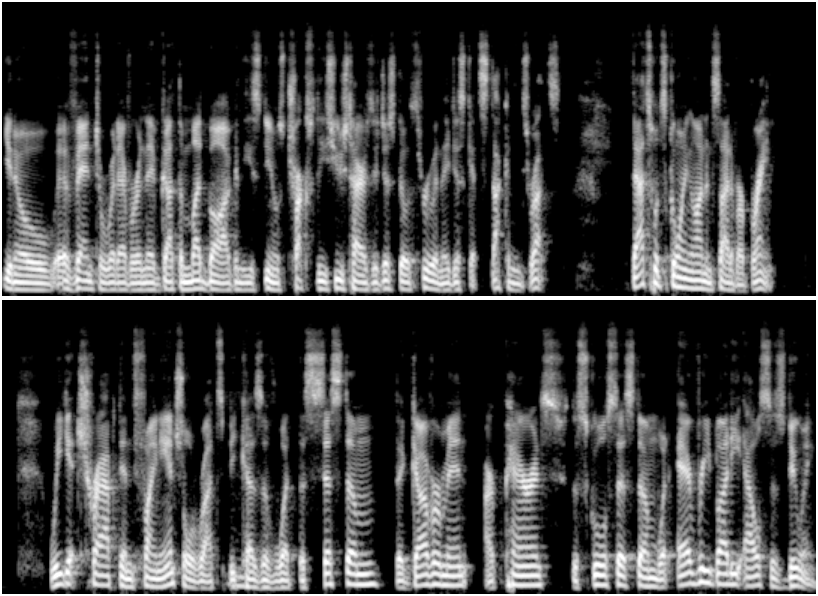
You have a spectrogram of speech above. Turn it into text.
you know event or whatever and they've got the mud bog and these you know trucks with these huge tires they just go through and they just get stuck in these ruts that's what's going on inside of our brain. We get trapped in financial ruts mm-hmm. because of what the system, the government, our parents, the school system, what everybody else is doing.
